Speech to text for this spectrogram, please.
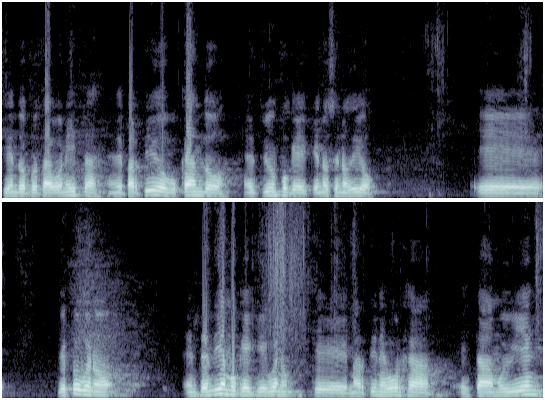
siendo protagonistas en el partido, buscando el triunfo que, no se nos dio. Eh, después, bueno, entendíamos que, bueno, que Martínez Borja estaba muy bien,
